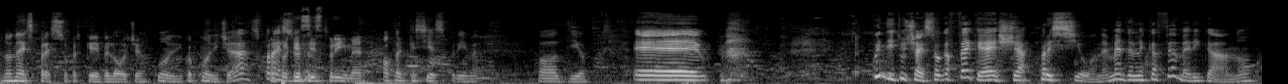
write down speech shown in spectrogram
Non è espresso perché è veloce. Qualcuno, qualcuno dice, eh, Ma espresso. perché si esprime. O perché si esprime. Oddio. E... Quindi tu c'hai questo caffè che esce a pressione, mentre nel caffè americano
